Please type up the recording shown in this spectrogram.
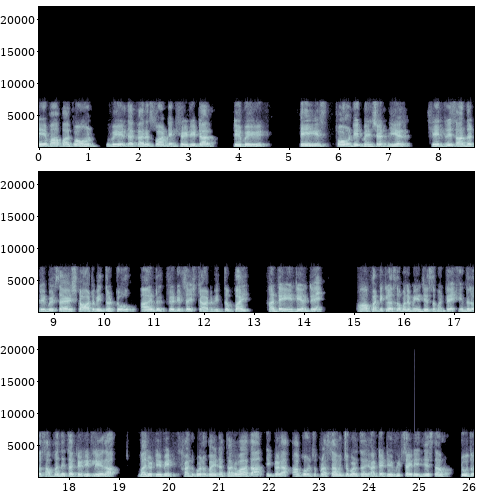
name of account where the corresponding credit or debit is found in mention here entries on the debit side start with to and credit side start with by అంటే ఏంటి అంటే పర్టికులర్స్లో మనం ఏం చేస్తామంటే ఇందులో సంబంధిత క్రెడిట్ లేదా మరియు డెబిట్ కనుగొనబడిన తర్వాత ఇక్కడ అకౌంట్స్ ప్రస్తావించబడతాయి. అంటే డెబిట్ సైడ్ ఏం చేస్తాం? టూ తో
